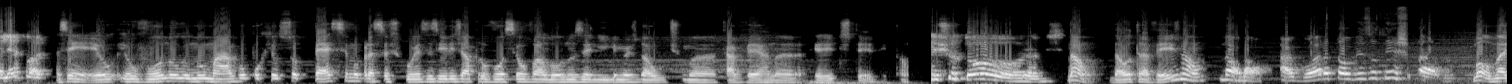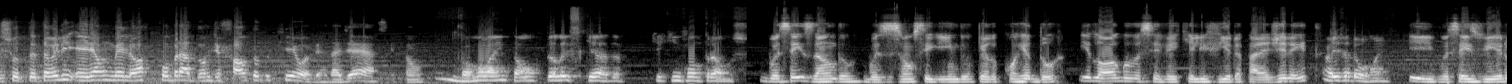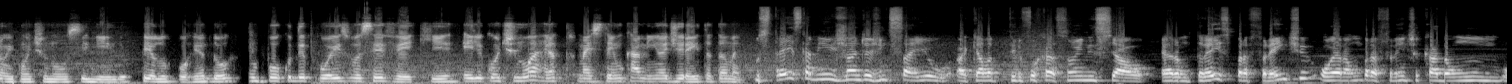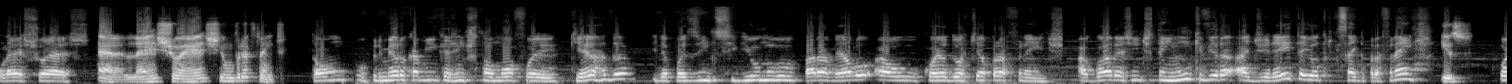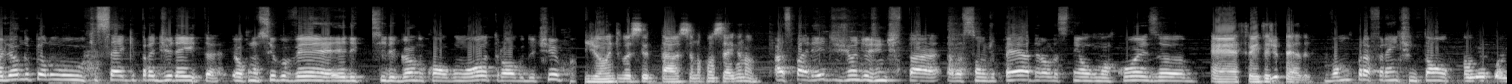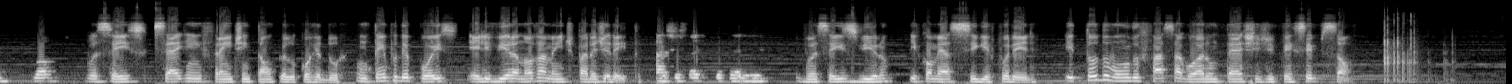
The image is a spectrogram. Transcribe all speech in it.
aleatório. Assim, eu, eu vou no, no mago porque eu sou péssimo pra essas coisas e ele já provou seu valor nos enigmas da última caverna que a gente teve. Então. Ele chutou, Rames. Não, da outra vez não. Não, não. Agora talvez eu tenha chutado. Bom, mas chuta, então ele, ele é um melhor cobrador de falta do que eu, a verdade é essa. Então, Vamos lá então, pela esquerda. O que, que encontramos? Vocês andam, vocês vão seguindo pelo corredor e logo você vê que ele vira para a direita Aí já deu ruim. e vocês viram e continuam seguindo pelo corredor. Um pouco depois você vê que ele continua reto, mas tem um caminho à direita também. Os três caminhos de onde a gente saiu, aquela trifurcação inicial, eram três pra frente ou era um pra frente cada um leste-oeste? Era leste, oeste e um pra frente. Então, o primeiro caminho que a gente tomou foi esquerda e depois a gente seguiu no paralelo ao corredor que ia pra frente. Agora a gente tem um que vira à direita e outro que segue pra frente. Isso. Olhando pelo que segue pra direita, eu consigo ver ele se ligando com algum outro, algo do tipo? De onde você tá, você não consegue não. As paredes de onde a gente tá, elas são de pedra, elas têm alguma coisa. É feita de pedra. Vamos pra frente então. Oponho. Vamos. Vocês seguem em frente então pelo corredor. Um tempo depois, ele vira novamente para a direita. Acho que. Vocês viram e começam a seguir por ele. E todo mundo faça agora um teste de percepção.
